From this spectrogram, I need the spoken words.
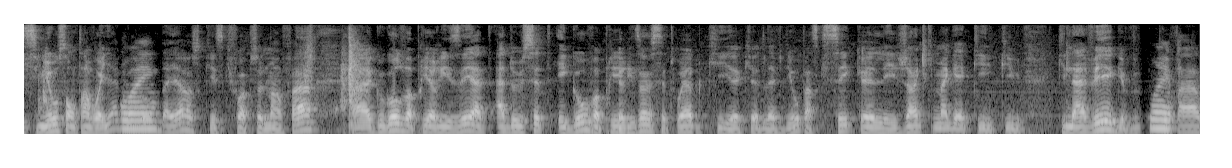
signaux sont envoyés à Google, Ouais. d'ailleurs, ce qu'il faut absolument faire. Euh, Google va prioriser à, à deux sites égaux, va prioriser un site web qui, euh, qui a de la vidéo parce qu'il sait que les gens qui, maga- qui, qui, qui naviguent Ouais. préfèrent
